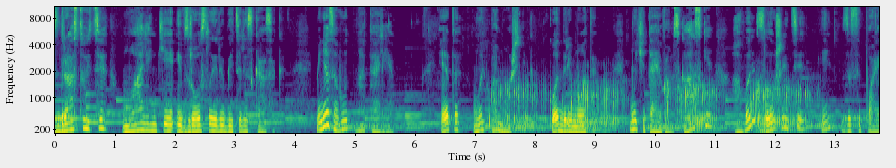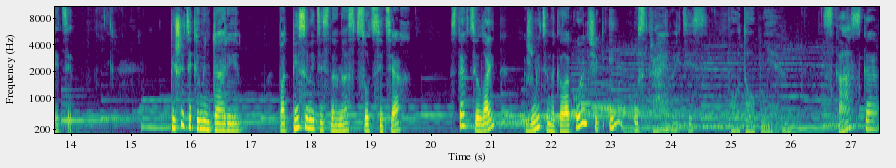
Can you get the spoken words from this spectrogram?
Здравствуйте, маленькие и взрослые любители сказок. Меня зовут Наталья. Это мой помощник, кот Дремоты. Мы читаем вам сказки, а вы слушаете и засыпаете. Пишите комментарии, подписывайтесь на нас в соцсетях, ставьте лайк, жмите на колокольчик и устраивайтесь поудобнее. Сказка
